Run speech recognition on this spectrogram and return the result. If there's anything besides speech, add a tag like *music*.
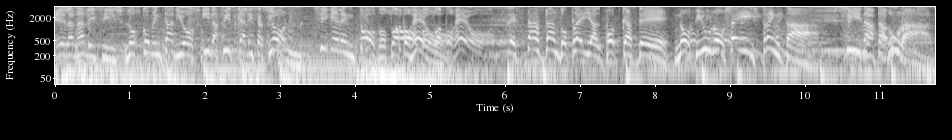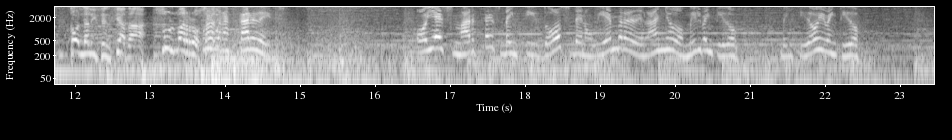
El análisis, los comentarios y la fiscalización siguen en todo su apogeo. Le estás dando play al podcast de Noti1630, Sin Ataduras, con la licenciada Zulma Rosario. buenas tardes. Hoy es martes 22 de noviembre del año 2022. 22 y 22.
